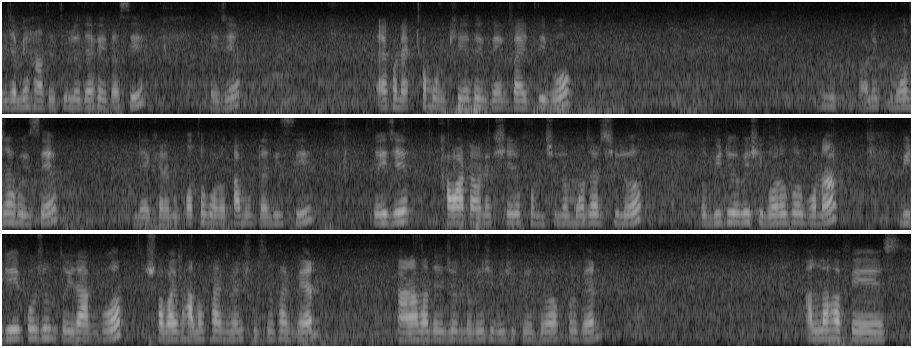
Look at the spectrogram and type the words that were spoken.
এই যে আমি হাতে তুলে দেখাইতেছি। এই যে, এখন এক কামড় খেয়ে দেখবে, এক বাইট দিব। অনেক মজা হয়েছে। দেখেন আমি কত বড় কামড়টা দিছি। তো এই যে, খাওয়াটা অনেক সেরকম ছিল, মজার ছিল। তো ভিডিও বেশি বড় করব না। ভিডিও পর্যন্তই রাখব। সবাই ভালো থাকবেন, সুস্থ থাকবেন। আর আমাদের জন্য বেশি বেশি করে দোয়া করবেন। আল্লাহ হাফেজ।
